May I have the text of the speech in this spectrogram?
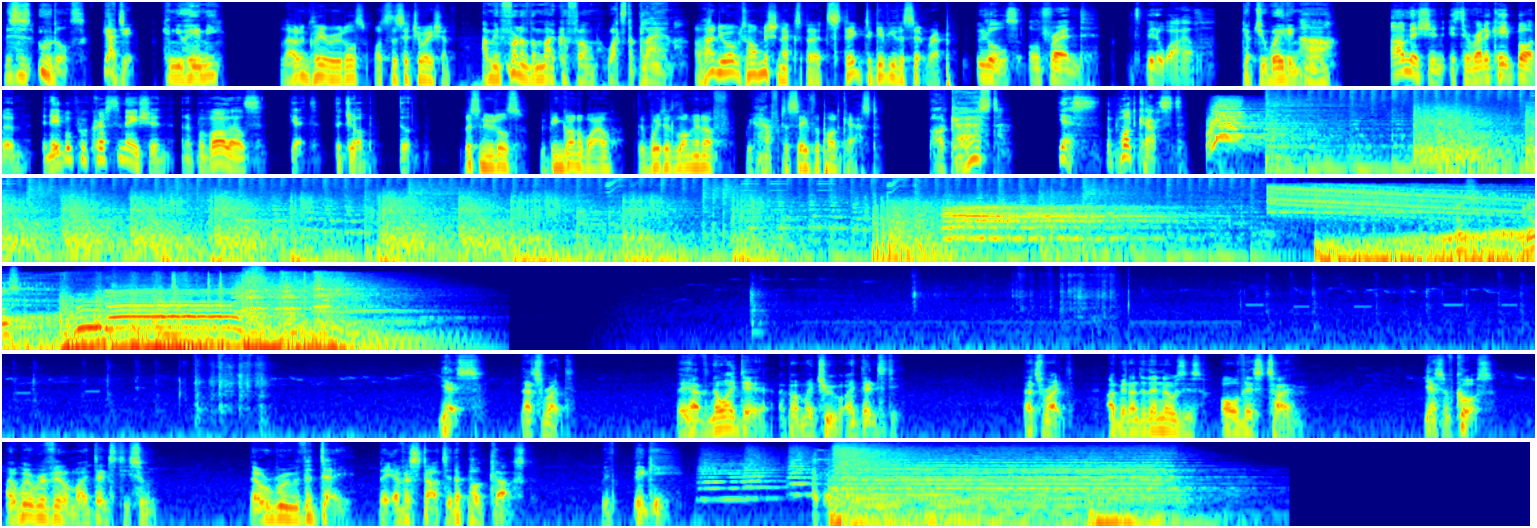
This is Oodles. Gadget, can you hear me? Loud and clear, Oodles. What's the situation? I'm in front of the microphone. What's the plan? I'll hand you over to our mission expert, Stig, to give you the sit rep. Oodles, old friend. It's been a while. Kept you waiting, huh? Our mission is to eradicate boredom, enable procrastination, and above all else, get the job done. Listen, Oodles, we've been gone a while. They've waited long enough. We have to save the podcast. Podcast? Yes, the podcast. Oodles! Yes, that's right. They have no idea about my true identity. That's right. I've been under their noses all this time. Yes, of course. I will reveal my identity soon. They'll rue the day they ever started a podcast with Biggie.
